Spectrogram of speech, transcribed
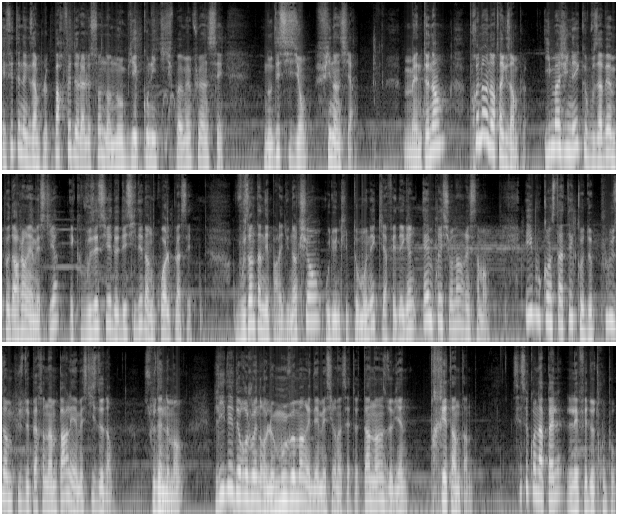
Et c'est un exemple parfait de la leçon dont nos biais cognitifs peuvent influencer nos décisions financières. Maintenant, prenons un autre exemple. Imaginez que vous avez un peu d'argent à investir et que vous essayez de décider dans quoi le placer. Vous entendez parler d'une action ou d'une crypto-monnaie qui a fait des gains impressionnants récemment. Et vous constatez que de plus en plus de personnes en parlent et investissent dedans. Soudainement, l'idée de rejoindre le mouvement et d'investir dans cette tendance devient très tentante. C'est ce qu'on appelle l'effet de troupeau.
